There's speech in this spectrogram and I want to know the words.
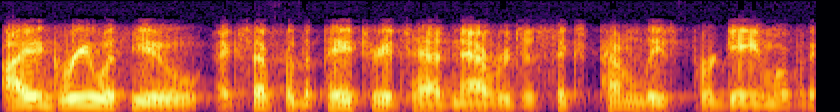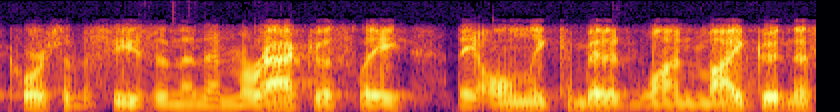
I agree with you, except for the Patriots had an average of six penalties per game over the course of the season, and then miraculously they only committed one. My goodness,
